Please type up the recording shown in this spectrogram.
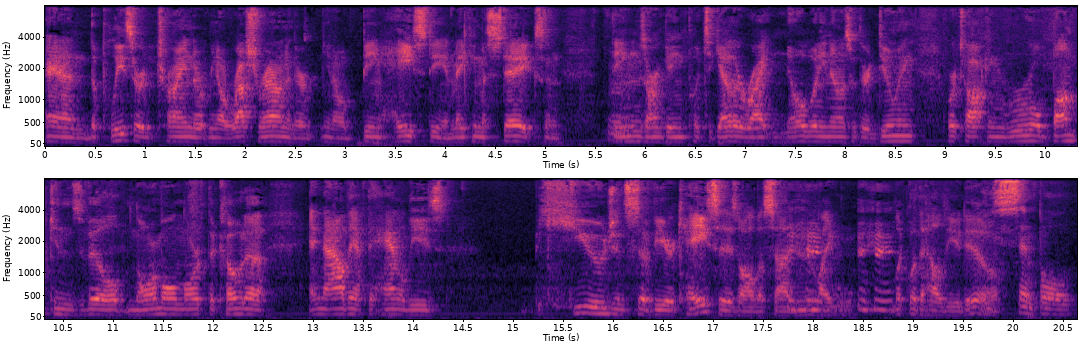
and the police are trying to you know rush around and they're you know being hasty and making mistakes and mm-hmm. things aren't getting put together right. Nobody knows what they're doing. We're talking rural Bumpkinsville, normal North Dakota, and now they have to handle these huge and severe cases all of a sudden. Mm-hmm. Like, mm-hmm. look, what the hell do you do? These simple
